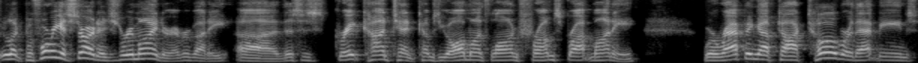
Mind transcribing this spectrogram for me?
look, before we get started, just a reminder, everybody, uh, this is great content comes to you all month long from Sprott Money. We're wrapping up to October. That means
